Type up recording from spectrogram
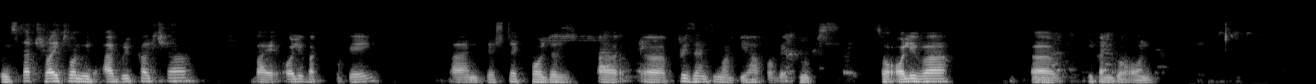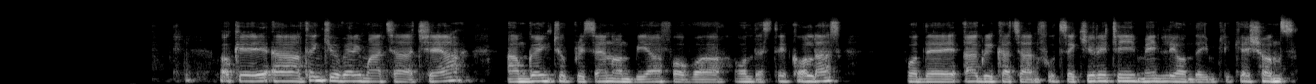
We'll start right on with agriculture by Oliver Kogay and the stakeholders uh, uh, presenting on behalf of the groups. So Oliver, uh, you can go on. Okay, uh, thank you very much, uh, Chair. I'm going to present on behalf of uh, all the stakeholders for the agriculture and food security, mainly on the implications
